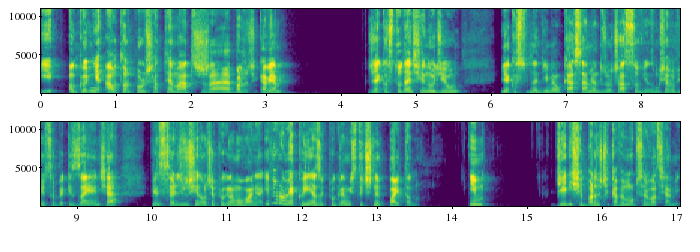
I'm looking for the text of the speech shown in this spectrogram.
I ogólnie autor porusza temat, że bardzo ciekawie, że jako student się nudził, jako student nie miał kasy, a miał dużo czasu, więc musiał wymyślić sobie jakieś zajęcie, więc stwierdził, że się nauczy programowania. I wybrał jako język programistyczny Python. I dzieli się bardzo ciekawymi obserwacjami.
